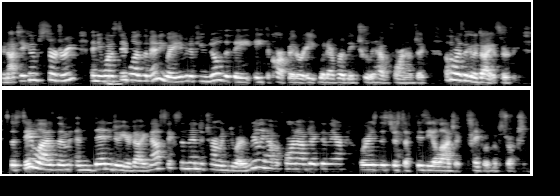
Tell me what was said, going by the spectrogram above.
You're not taking them to surgery, and you want to mm-hmm. stabilize them anyway, even if you know that they ate the carpet or ate whatever, and they truly have a foreign object. Otherwise, they're going to die at surgery. So stabilize them, and then do your diagnostics, and then determine: Do I really have a foreign object in there, or is this just a physiologic type of obstruction?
